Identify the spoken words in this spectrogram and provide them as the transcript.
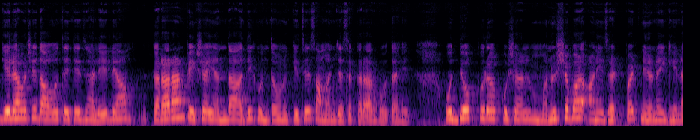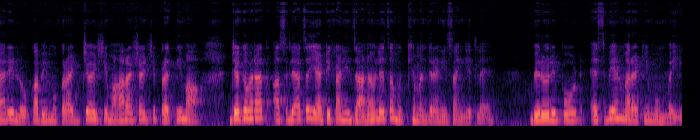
गेल्या वर्षी दावोत येथे झालेल्या करारांपेक्षा यंदा अधिक गुंतवणुकीचे सामंजस्य करार होत आहेत. उद्योगपूरक कुशल मनुष्यबळ आणि झटपट निर्णय घेणारे लोकाभिमुख राज्य अशी महाराष्ट्राची प्रतिमा जगभरात असल्याचं या ठिकाणी जाणवल्याचं मुख्यमंत्र्यांनी सांगितलं आहे bureau report S B N Marathi Mumbai.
